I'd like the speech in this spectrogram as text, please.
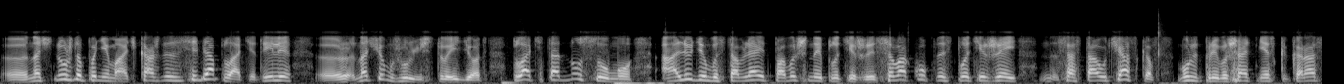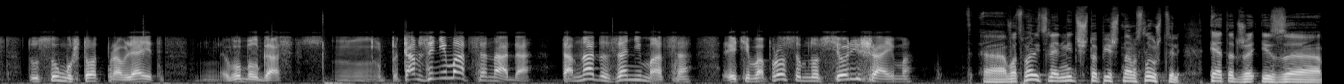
Э, значит, нужно понимать, каждый за себя платит или э, на чем жульничество идет. Платит одну сумму, а людям выставляет повышенные платежи. Совокупность платежей со 100 участков может превышать несколько раз ту сумму, что отправляет в облгаз. Там заниматься надо. Там надо заниматься этим вопросом, но все решаемо. Э, вот смотрите, Леонид Дмитриевич, что пишет нам слушатель, этот же из э,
